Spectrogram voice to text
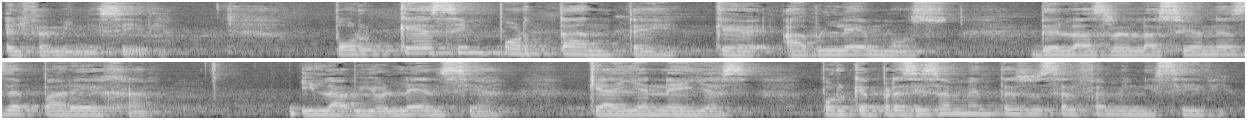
el feminicidio. ¿Por qué es importante que hablemos de las relaciones de pareja y la violencia que hay en ellas? Porque precisamente eso es el feminicidio.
